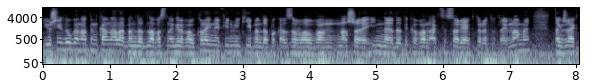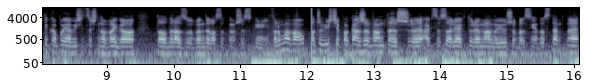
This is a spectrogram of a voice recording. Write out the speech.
Już niedługo na tym kanale będę dla Was nagrywał kolejne filmiki, będę pokazywał Wam nasze inne dedykowane akcesoria, które tutaj mamy. Także jak tylko pojawi się coś nowego, to od razu będę Was o tym wszystkim informował. Oczywiście pokażę Wam też e, akcesoria, które mamy już obecnie dostępne.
